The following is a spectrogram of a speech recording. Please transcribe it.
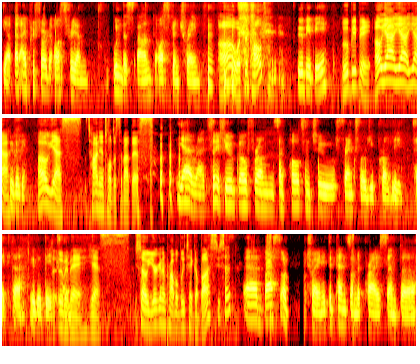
Yeah, but I prefer the Austrian Bundesbahn, the Austrian train, Oh, what's it called? ÖBB. UBB. Oh yeah, yeah, yeah. Oh yes, Tanya told us about this. Yeah, right. So if you go from St. Polten to Frankfurt, you probably take the ÖBB. the train. UBB. Yes. So you're gonna probably take a bus. You said. Uh, bus or train. It depends on the price and the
